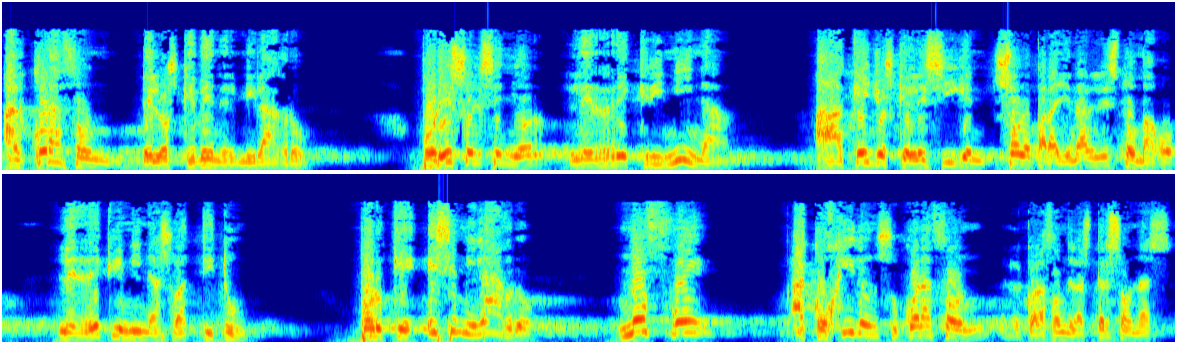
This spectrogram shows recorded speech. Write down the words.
al corazón de los que ven el milagro. Por eso el Señor le recrimina a aquellos que le siguen solo para llenar el estómago, le recrimina su actitud. Porque ese milagro no fue acogido en su corazón, en el corazón de las personas,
